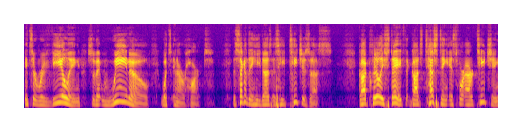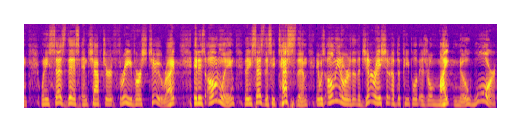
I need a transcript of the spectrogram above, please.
it's a revealing so that we know what's in our heart. The second thing he does is he teaches us. God clearly states that God's testing is for our teaching when he says this in chapter 3, verse 2, right? It is only that he says this, he tests them. It was only in order that the generation of the people of Israel might know war,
